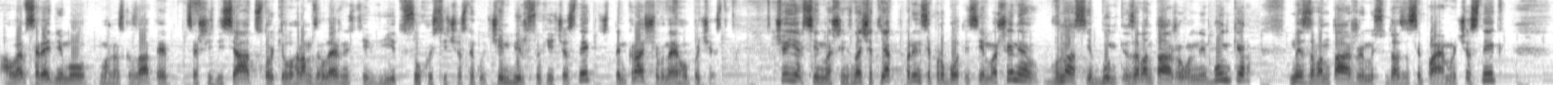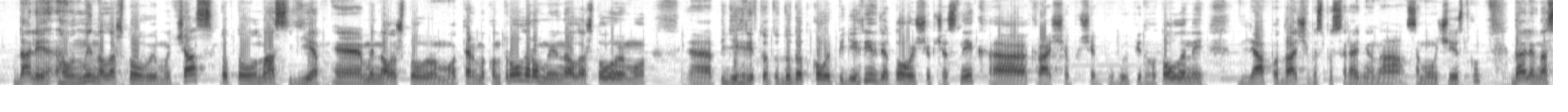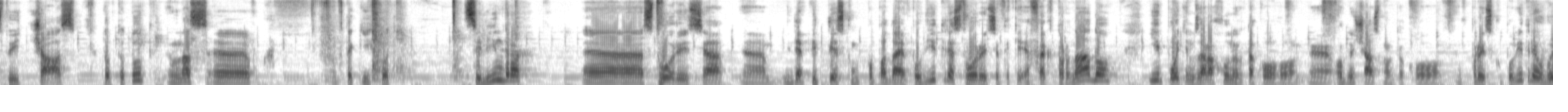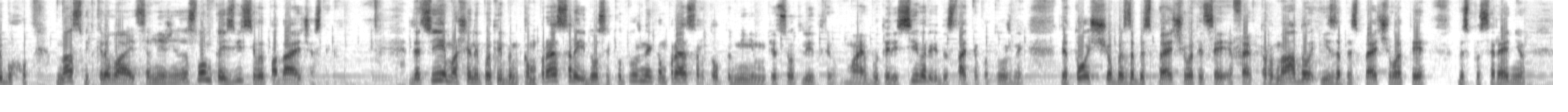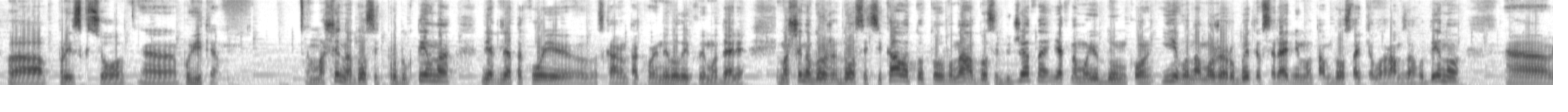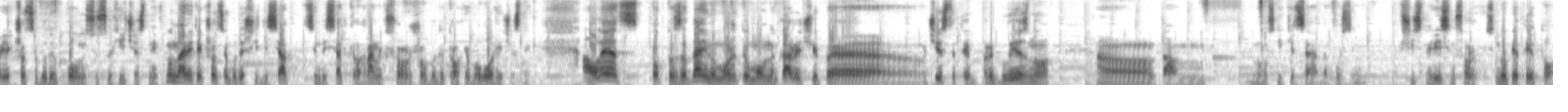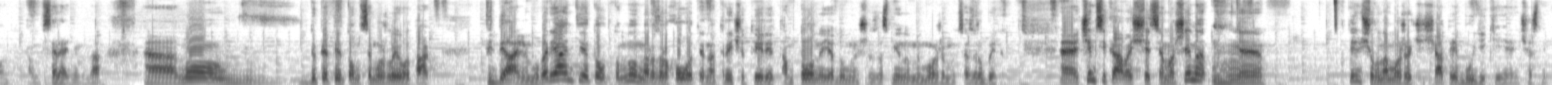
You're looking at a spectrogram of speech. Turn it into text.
але в середньому можна сказати це 60-100 кг в залежності від сухості часнику. Чим більш сухий часник, тим краще вона його почистить. Що є в цій машині? Значить, як принцип роботи цієї машини? У нас є бункер, завантажувальний бункер. Ми завантажуємо сюди, засипаємо часник. Далі е, ми налаштовуємо час, тобто у нас є, е, ми налаштовуємо термоконтролером, ми налаштовуємо е, підігрів, тобто додатковий підігрів для того, щоб часник краще ще був підготовлений для подачі безпосередньо на саму очистку. Далі в нас стоїть час, тобто тут у нас в, в таких от циліндрах. Е, Створюється, е, йде під тиском, попадає повітря, створюється такий ефект торнадо, і потім за рахунок такого е, одночасного такого вприску повітря вибуху у нас відкривається нижня заслонка, і звідси випадає часник. Для цієї машини потрібен компресор і досить потужний компресор, тобто мінімум 500 літрів має бути ресівер і достатньо потужний для того, щоб забезпечувати цей ефект торнадо і забезпечувати безпосередньо вприск цього повітря. Машина досить продуктивна, як для такої, е, скажімо такої невеликої моделі. Машина досить цікава, тобто вона досить бюджетна, як на мою думку, і вона може робити в середньому там до 100 кг за годину, е, якщо це буде повністю сухий чесник. Ну навіть якщо це буде 60-70 кг, якщо буде трохи вологий чесник. Але тобто за день ви можете, умовно кажучи, очистити приблизно е, там. Ну, скільки це, допустимо, 6 на 8, 48, до 5 тонн там в середньому. Да? Е, ну, до 5 тонн це можливо так. В ідеальному варіанті, тобто ну, розраховувати на 3-4 там, тонни. Я думаю, що за зміну ми можемо це зробити. Е, чим цікава ще ця машина? Е, Тим, що вона може очищати будь-який часник.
